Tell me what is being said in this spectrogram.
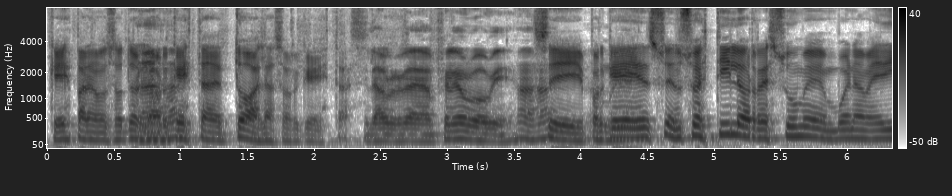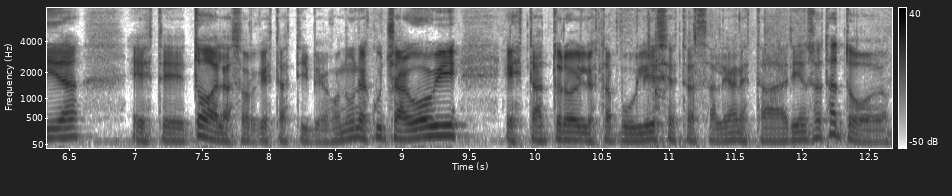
que es para nosotros la orquesta de todas las orquestas. La, la Ferrero Gobi. Ajá. Sí, porque en su, en su estilo resume en buena medida este, todas las orquestas típicas. Cuando uno escucha a Gobi, está Troilo, está Pugliese, está Salgán, está D'Arienzo, está todo.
